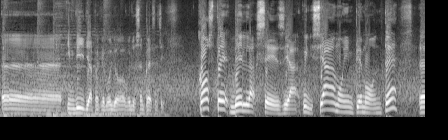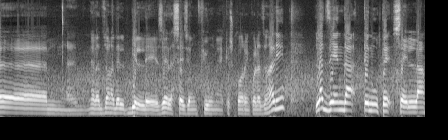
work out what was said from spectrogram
Eh, invidia perché voglio, voglio sempre esserci. Coste della Sesia, quindi siamo in Piemonte, ehm, nella zona del Biellese, la Sesia è un fiume che scorre in quella zona lì, l'azienda Tenute Sella.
